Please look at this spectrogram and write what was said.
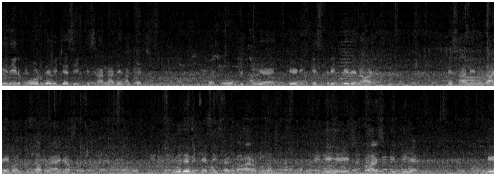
ਇਹਦੀ ਰਿਪੋਰਟ ਦੇ ਵਿੱਚ ਅਸੀਂ ਕਿਸਾਨਾਂ ਦੇ ਹੱਕ 'ਚ ਰਿਪੋਰਟ ਦਿੱਤੀ ਹੈ ਕਿਹੜੀ ਕਿਸ ਤਰੀਕੇ ਦੇ ਨਾਲ ਕਿਸਾਨੀ ਨੂੰ ਲਾਹੇਵੰਦ ਧੰਦਾ ਬਣਾਇਆ ਜਾ ਸਕਦਾ ਹੈ। ਉਹਦੇ ਵਿੱਚ ਅਸੀਂ ਸਰਕਾਰ ਨੂੰ ਇਹ ਸਿਫਾਰਿਸ਼ ਕੀਤੀ ਹੈ ਕਿ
